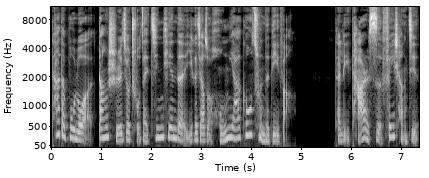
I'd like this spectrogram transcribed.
她的部落当时就处在今天的一个叫做洪崖沟村的地方，它离塔尔寺非常近。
